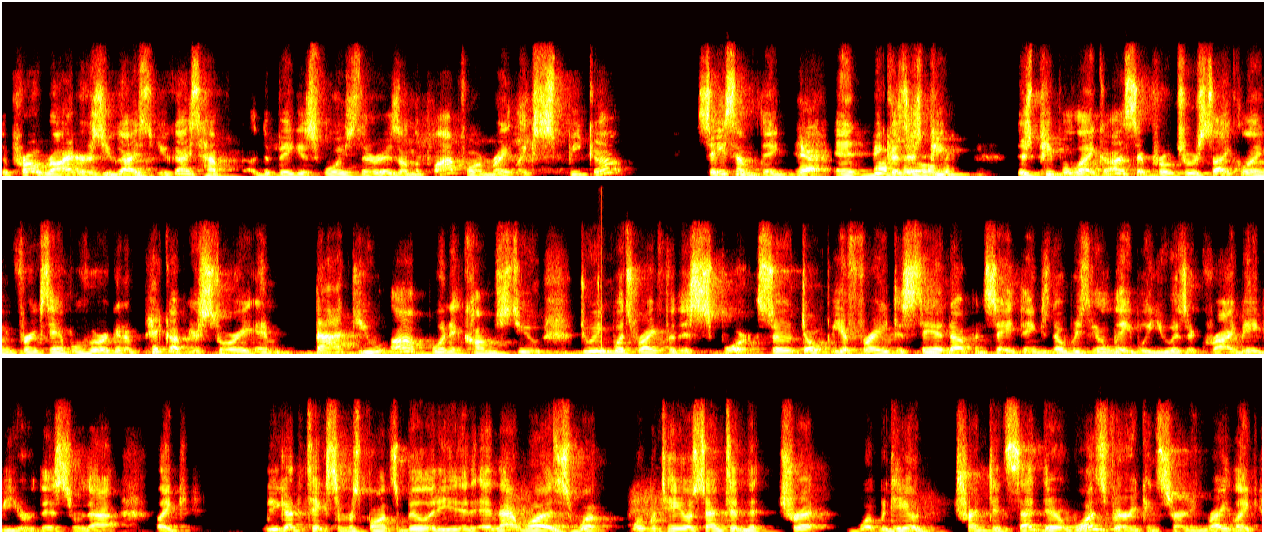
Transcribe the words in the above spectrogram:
The pro riders you guys you guys have the biggest voice there is on the platform right? Like speak up. Say something. Yeah and because absolutely. there's people there's people like us at pro tour cycling for example who are going to pick up your story and back you up when it comes to doing what's right for this sport. So don't be afraid to stand up and say things. Nobody's going to label you as a crybaby or this or that. Like you got to take some responsibility. And, that was what what Matteo Trentin that Tre- what Matteo Trentin said there was very concerning, right? Like,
